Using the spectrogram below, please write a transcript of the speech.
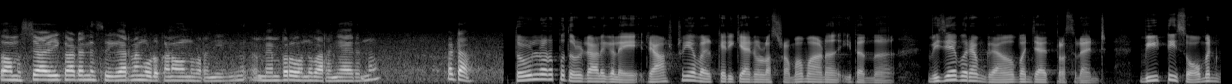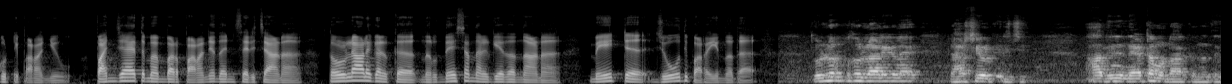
തോമസ് ചാഴിക്കാടന് സ്വീകരണം കൊടുക്കണമെന്ന് പറഞ്ഞിരുന്നു മെമ്പർ വന്ന് പറഞ്ഞായിരുന്നു. കേട്ടോ? തൊഴിലുറപ്പ് തൊഴിലാളികളെ രാഷ്ട്രീയവൽക്കരിക്കാനുള്ള ശ്രമമാണ് ഇതെന്ന് വിജയപുരം ഗ്രാമപഞ്ചായത്ത് പ്രസിഡന്റ് വി ടി സോമൻകുട്ടി പറഞ്ഞു. പഞ്ചായത്ത് മെമ്പർ പറഞ്ഞതനുസരിച്ചാണ് തൊഴിലാളികൾക്ക് നിർദ്ദേശം നൽകിയതെന്നാണ് മേറ്റ് ജ്യോതി പറയുന്നത്. തൊഴിലുറപ്പ് തൊഴിലാളികളെ രാഷ്ട്രീയവൽക്കരിച്ച് അതിന് നേട്ടമുണ്ടാക്കുന്നത്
